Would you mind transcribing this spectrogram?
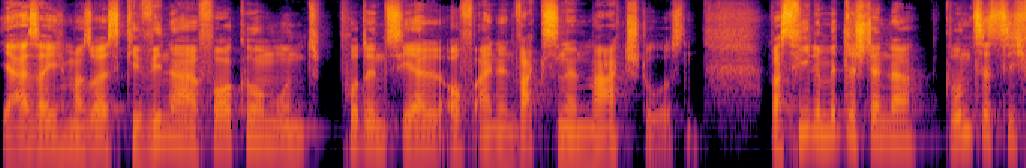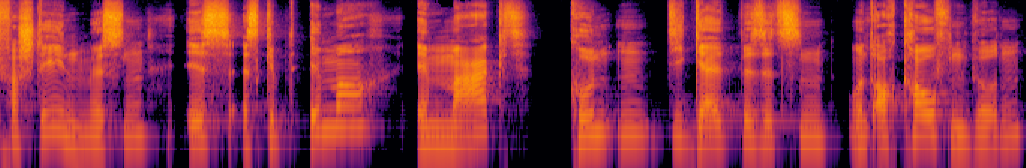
ja, sage ich mal so, als Gewinner hervorkommen und potenziell auf einen wachsenden Markt stoßen. Was viele Mittelständler grundsätzlich verstehen müssen, ist, es gibt immer im Markt Kunden, die Geld besitzen und auch kaufen würden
